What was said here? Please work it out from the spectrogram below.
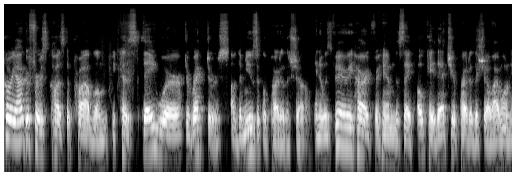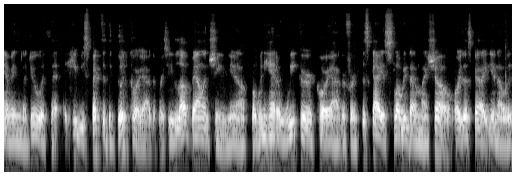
Choreographers caused the problem because they were directors of the musical part of the show. And it was very hard for him to say, okay, that's your part of the show. I won't have anything to do with it. He respected the good choreographers. He loved Balanchine, you know, but when he had a weaker choreographer, this guy is slowing down my show, or this guy, you know,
